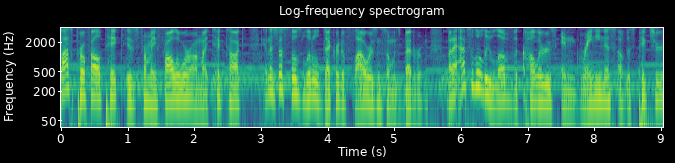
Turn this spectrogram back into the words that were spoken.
Last profile pic is from a follower on my TikTok, and it's just those little decorative flowers in someone's bedroom. But I absolutely love the colors and graininess of this picture.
